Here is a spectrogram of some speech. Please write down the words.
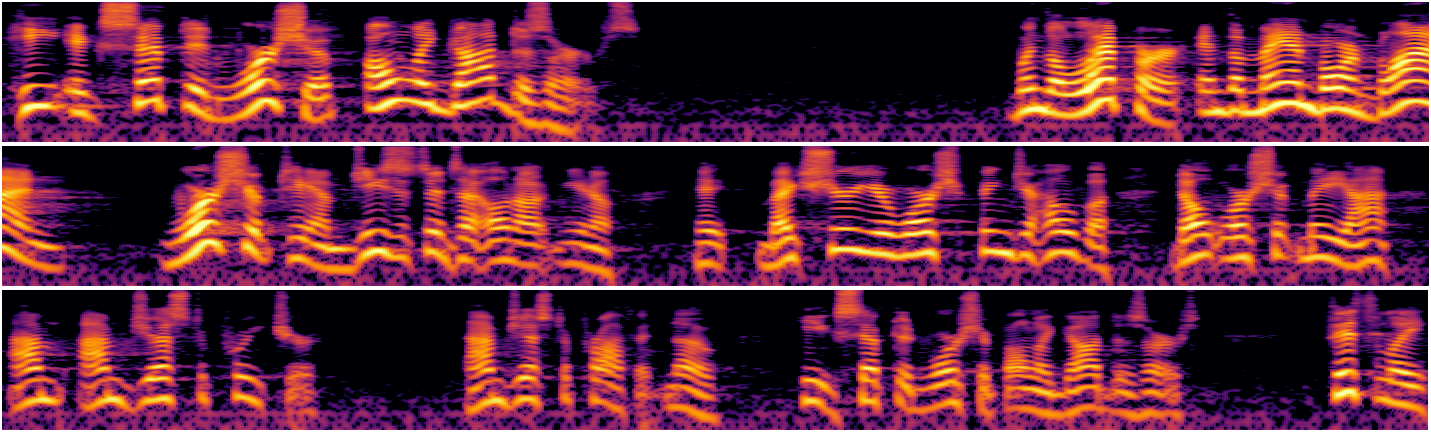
he accepted worship only God deserves. When the leper and the man born blind worshiped him, Jesus didn't say, Oh, no, you know, hey, make sure you're worshiping Jehovah. Don't worship me. I, I'm, I'm just a preacher. I'm just a prophet. No, he accepted worship only God deserves. Fifthly,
